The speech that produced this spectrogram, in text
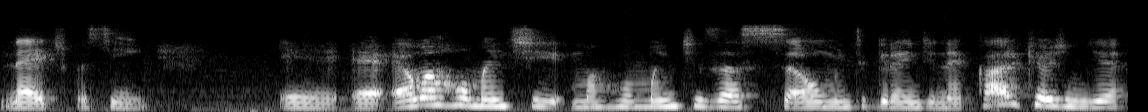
Né? Tipo assim. É, é, é uma, romanti, uma romantização muito grande, né? Claro que hoje em dia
